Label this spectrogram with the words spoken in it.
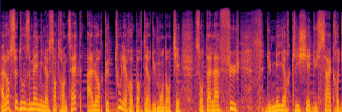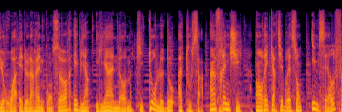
Alors ce 12 mai 1937, alors que tous les reporters du monde entier sont à l'affût du meilleur cliché du sacre du roi et de la reine consort, eh bien, il y a un homme qui tourne le dos à tout ça. Un Frenchie, Henri Cartier-Bresson himself,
